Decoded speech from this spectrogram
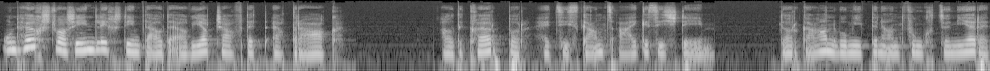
und höchstwahrscheinlich stimmt auch der erwirtschaftete Ertrag. Auch der Körper hat sein ganz eigenes System. Die Organe, die miteinander funktionieren,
